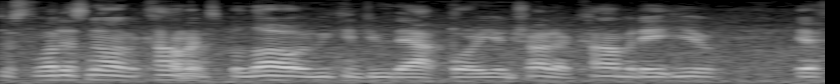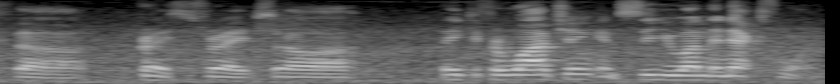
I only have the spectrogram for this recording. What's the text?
just let us know in the comments below and we can do that for you and try to accommodate you if uh, the price is right. So uh, thank you for watching and see you on the next one.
